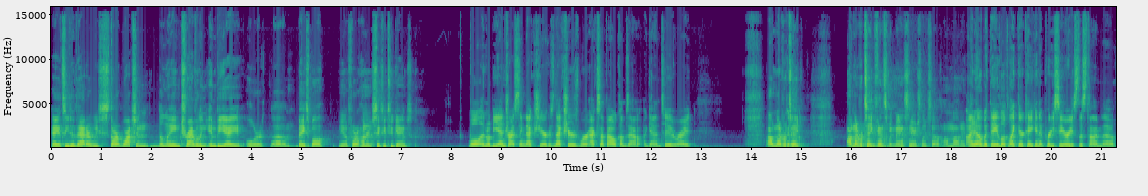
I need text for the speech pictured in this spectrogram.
hey, it's either that or we start watching the lame traveling NBA or um, baseball. You know, for 162 games. Well, it'll be interesting next year because next year's where XFL comes out again too, right? I'll never gonna- take. I'll never take Vince McMahon seriously, so I'm not. In. I know, but they look like they're taking it pretty serious this time, though.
